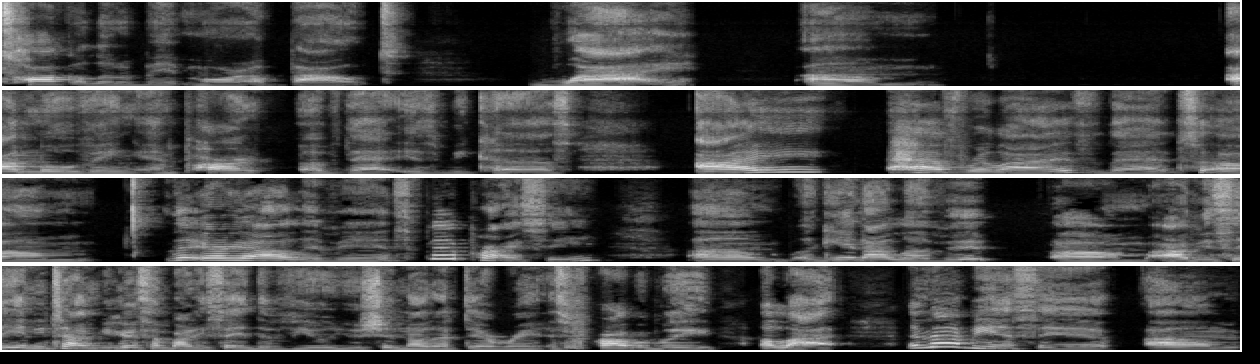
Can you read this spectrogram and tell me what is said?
talk a little bit more about why um, I'm moving, and part of that is because I have realized that um, the area I live in is a bit pricey. Um, again, I love it. Um, obviously, anytime you hear somebody say the view, you should know that their rent is probably a lot. And that being said, um,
